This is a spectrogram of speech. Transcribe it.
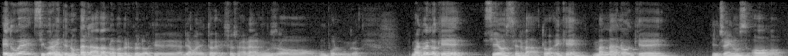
E due, sicuramente non parlava proprio per quello che abbiamo detto adesso, cioè aveva il muso un po' lungo. Ma quello che si è osservato è che man mano che il genus Homo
